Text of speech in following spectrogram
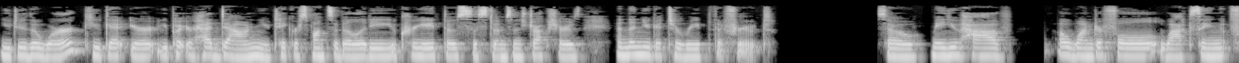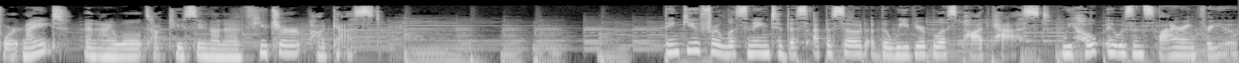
You do the work, you get your, you put your head down, you take responsibility, you create those systems and structures, and then you get to reap the fruit. So may you have a wonderful waxing fortnight, and I will talk to you soon on a future podcast. Thank you for listening to this episode of the Weave Your Bliss podcast. We hope it was inspiring for you.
